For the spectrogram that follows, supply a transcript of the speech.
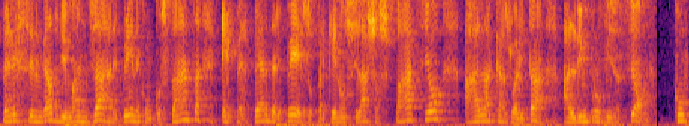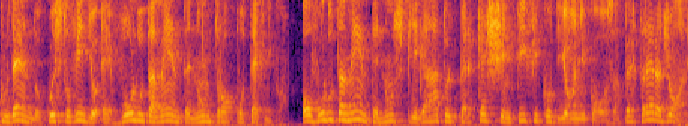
per essere in grado di mangiare bene con costanza e per perdere peso, perché non si lascia spazio alla casualità, all'improvvisazione. Concludendo, questo video è volutamente non troppo tecnico. Ho volutamente non spiegato il perché scientifico di ogni cosa, per tre ragioni.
